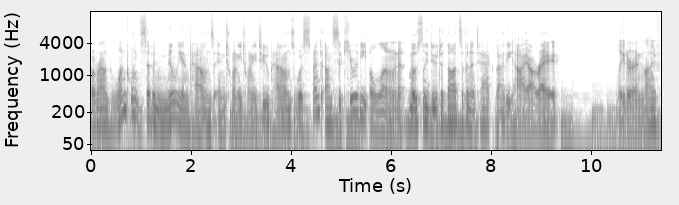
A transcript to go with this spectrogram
around 1.7 million pounds in 2022 pounds was spent on security alone, mostly due to thoughts of an attack by the IRA. Later in life,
